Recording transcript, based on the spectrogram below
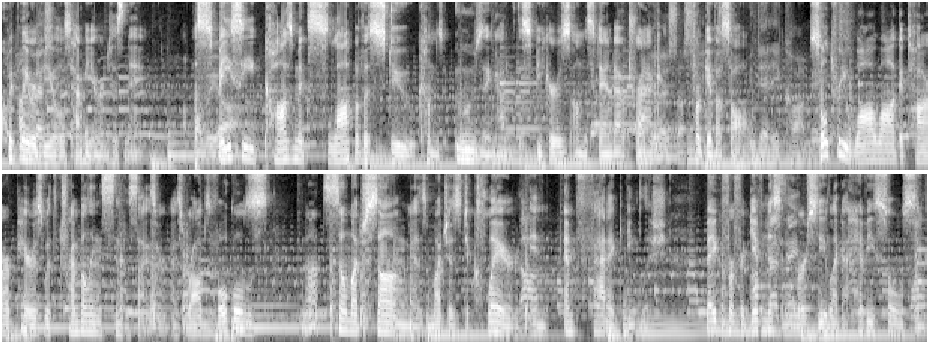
quickly reveals how he earned his name. A spacey, cosmic slop of a stew comes oozing out of the speakers on the standout track, Forgive Us All. Sultry wah wah guitar pairs with trembling synthesizer as Rob's vocals not so much sung as much as declared in emphatic English, beg for forgiveness and mercy like a heavy soul singer.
